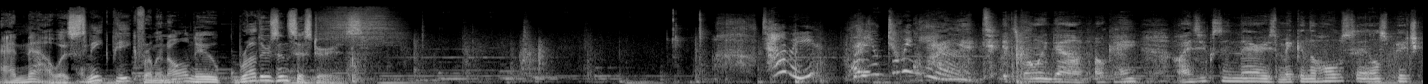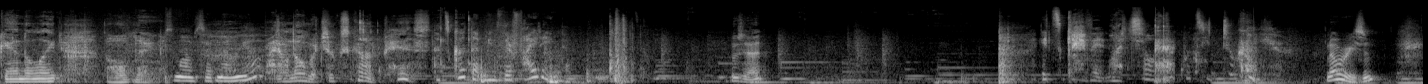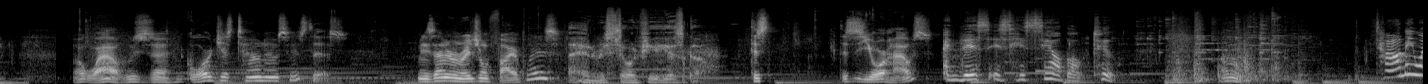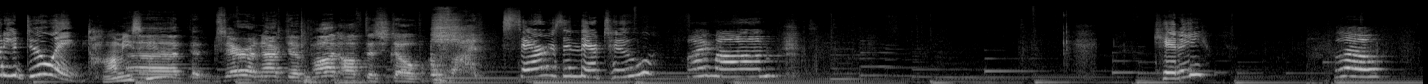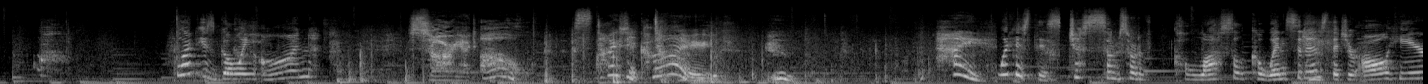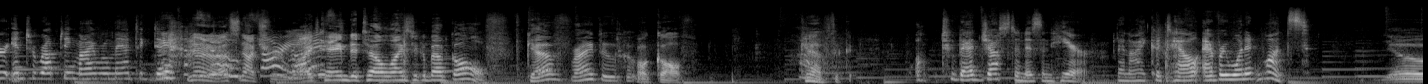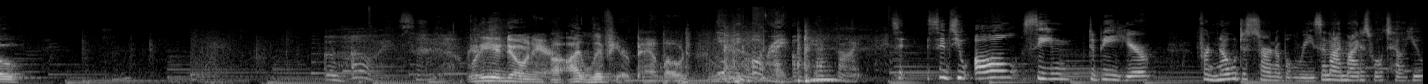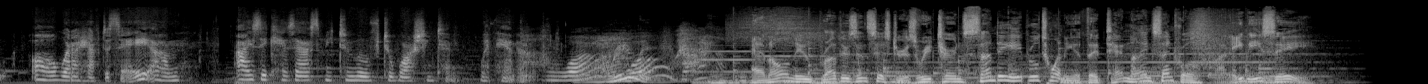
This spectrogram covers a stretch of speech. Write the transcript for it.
And now a sneak peek from an all new Brothers and Sisters. Tommy, what are you doing here? Quiet. It's going down, okay? Isaac's in there. He's making the whole sales pitch, candlelight, the whole thing. His mom said no yet? I don't know, but she looks kind of pissed. That's good. That means they're fighting. Who's that? It's Kevin. What? Oh, what's he doing here? No reason. Oh wow, whose uh, gorgeous townhouse is this? I mean, is that an original fireplace? I had it restored a few years ago. This, this is your house? And this is his sailboat, too. Oh, Tommy, what are you doing? Tommy's here. Uh, Sarah knocked a pot off the stove. Sarah's in there, too? Hi, mom. Kitty? Is going on? Sorry. I... Oh, Isaac. Hi. Hi. What is this? Just some sort of colossal coincidence that you're all here interrupting my romantic dinner? No, no, that's not sorry. true. I came to tell Isaac about golf. Kev, right? The- What golf? Kev, the, Oh, too bad Justin isn't here. Then I could tell everyone at once. Yo. Oh, What are you doing here? Uh, I live here, payload. Yeah, all right, okay, fine. Si- Since you all seem to be here for no discernible reason, I might as well tell you all what I have to say. Um, Isaac has asked me to move to Washington with Hannah. An all new Brothers and Sisters returns Sunday, April 20th at 10, 9 central on ABC.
